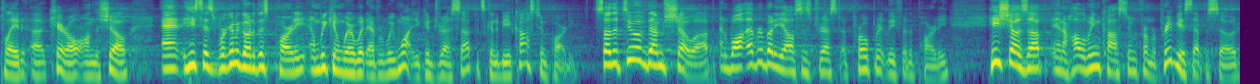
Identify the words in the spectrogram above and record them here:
played uh, Carol on the show. And he says, We're gonna go to this party and we can wear whatever we want. You can dress up, it's gonna be a costume party. So the two of them show up, and while everybody else is dressed appropriately for the party, he shows up in a Halloween costume from a previous episode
